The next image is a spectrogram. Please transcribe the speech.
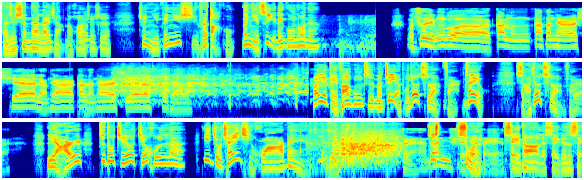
啊，就现在来讲的话，就是就你跟你媳妇打工，那你自己那工作呢？我自己工作干干三天歇两天，干两天歇四天了。完也给发工资吗？这也不叫吃软饭。再有，啥叫吃软饭？对，俩人这都结结婚了，一有钱一起花呗。对，这说谁谁他了？谁跟谁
